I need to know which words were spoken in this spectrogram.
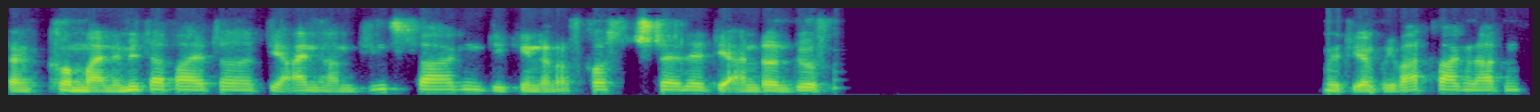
Dann kommen meine Mitarbeiter, die einen haben Dienstwagen, die gehen dann auf Kostenstelle, die anderen dürfen mit ihrem Privatwagen laden.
